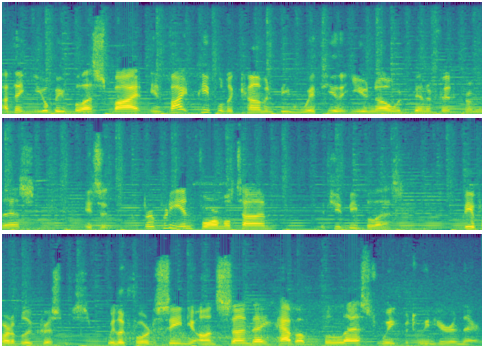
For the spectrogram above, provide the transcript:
I think you'll be blessed by it. Invite people to come and be with you that you know would benefit from this. It's a pretty informal time, but you'd be blessed. Be a part of Blue Christmas. We look forward to seeing you on Sunday. Have a blessed week between here and there.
